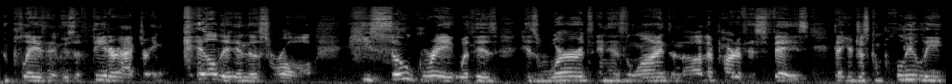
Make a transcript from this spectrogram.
who plays him, who's a theater actor and killed it in this role. He's so great with his his words and his lines and the other part of his face that you're just completely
